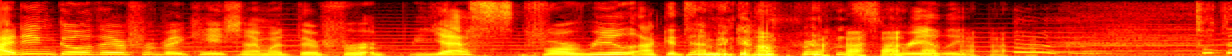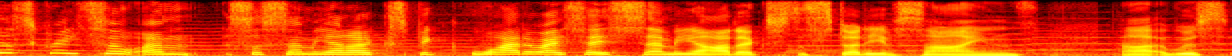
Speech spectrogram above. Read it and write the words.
I didn't go there for vacation. I went there for, yes, for a real academic conference, really. So that's great. So, um, so semiotics, why do I say semiotics, the study of signs? Uh, it was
